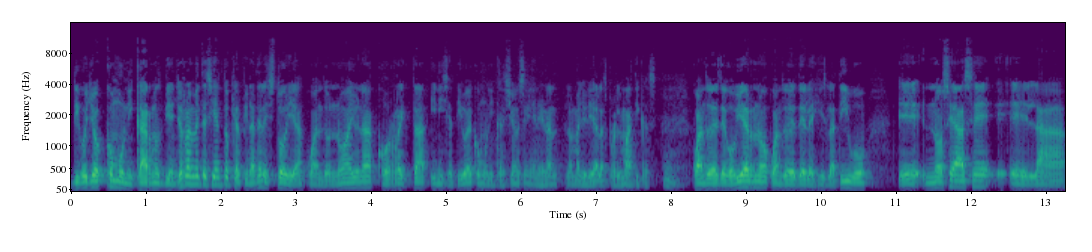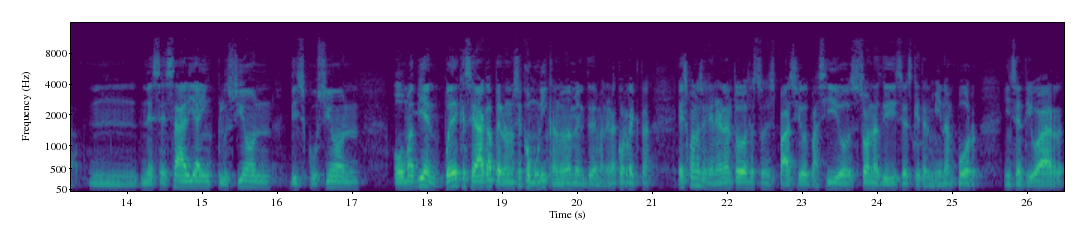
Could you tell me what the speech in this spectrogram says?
digo yo, comunicarnos bien. Yo realmente siento que al final de la historia, cuando no hay una correcta iniciativa de comunicación, se generan la mayoría de las problemáticas. Mm. Cuando desde gobierno, cuando desde legislativo, eh, no se hace eh, la mm, necesaria inclusión, discusión, o más bien puede que se haga pero no se comunica nuevamente de manera correcta, es cuando se generan todos estos espacios vacíos, zonas grises que terminan por incentivar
